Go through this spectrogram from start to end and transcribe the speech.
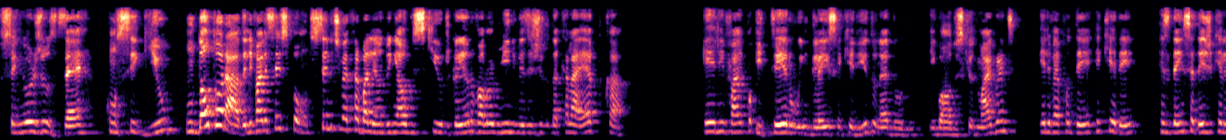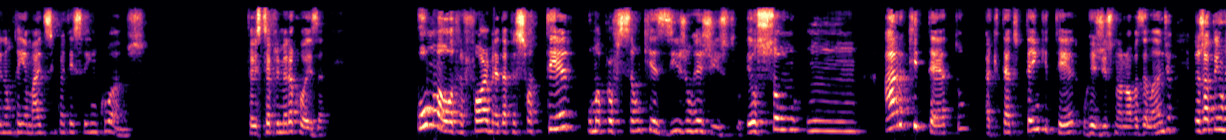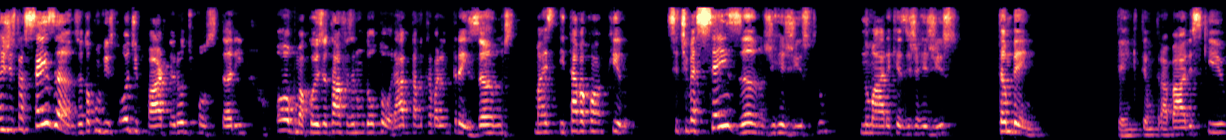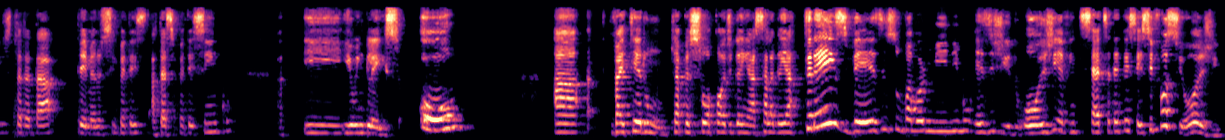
O senhor José conseguiu um doutorado, ele vale seis pontos. Se ele estiver trabalhando em algo skilled, ganhando o valor mínimo exigido daquela época, ele vai e ter o inglês requerido, né, do, igual do skilled migrant, ele vai poder requerer residência desde que ele não tenha mais de 55 anos. Então, isso é a primeira coisa. Uma outra forma é da pessoa ter uma profissão que exige um registro. Eu sou um, arquiteto, arquiteto tem que ter o registro na Nova Zelândia. Eu já tenho um registro há seis anos. Eu estou com visto ou de partner, ou de post-study, ou alguma coisa. Eu estava fazendo um doutorado, estava trabalhando três anos, mas e estava com aquilo. Se tiver seis anos de registro, numa área que exija registro, também tem que ter um trabalho, skills, tá, tá, tá, ter menos de 50, até 55, e, e o inglês. Ou a, vai ter um que a pessoa pode ganhar, se ela ganhar três vezes o valor mínimo exigido. Hoje é 27,76. Se fosse hoje,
